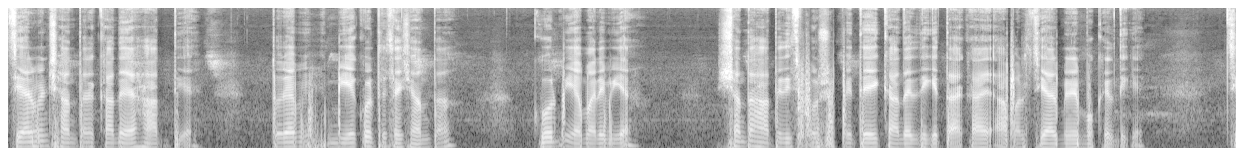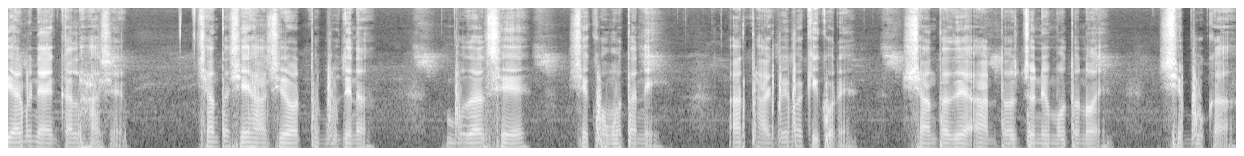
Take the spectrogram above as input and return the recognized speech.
চেয়ারম্যান শান্তার কাঁধে হাত দিয়ে, তোরে আমি বিয়ে করতে চাই, শান্তা। করবি আমারে বিয়া? শান্তা হাতের স্পর্শ পেতেই কাঁধের দিকে তাকায় আবার চেয়ারম্যানের মুখের দিকে। চেয়ারম্যান একগাল হাসে। শান্তা সে হাসির অর্থ বুঝে না। বোঝার সে সে ক্ষমতা নেই। আর থাকবে বা কী করে? শান্তা যে আট দশজনের মতো নয়, সে বোকা।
